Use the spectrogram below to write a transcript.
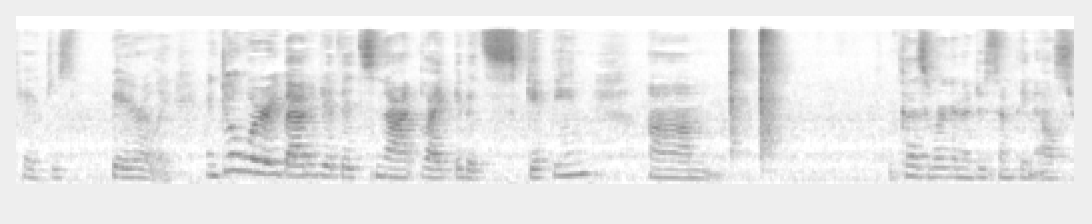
Okay, just barely. And don't worry about it if it's not like, if it's skipping, um, because we're gonna do something else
